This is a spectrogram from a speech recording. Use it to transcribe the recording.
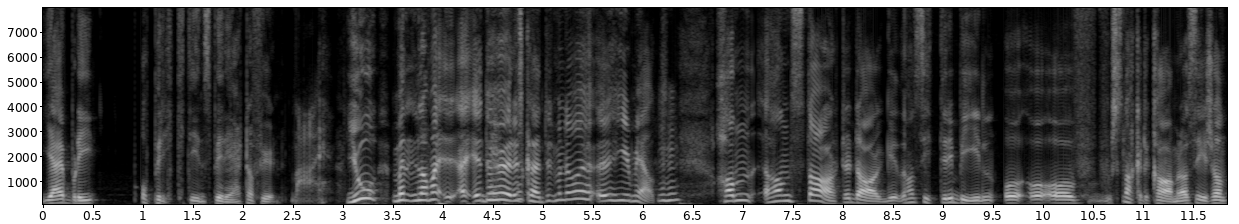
Jeg blir oppriktig inspirert av fyren. Nei. Jo, men la meg eh, Det høres kleint ut, men det var, eh, hear me out. han, han starter dagen Han sitter i bilen og, og, og snakker til kamera og sier sånn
